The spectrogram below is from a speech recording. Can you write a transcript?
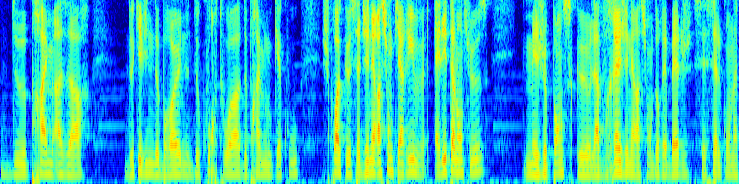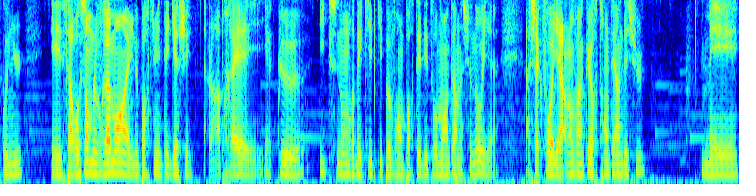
de Prime Hazard, de Kevin De Bruyne, de Courtois, de Prime Lukaku. Je crois que cette génération qui arrive, elle est talentueuse, mais je pense que la vraie génération dorée belge, c'est celle qu'on a connue, et ça ressemble vraiment à une opportunité gâchée. Alors après, il n'y a que X nombre d'équipes qui peuvent remporter des tournois internationaux, à chaque fois il y a un vainqueur, 31 déçus, mais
